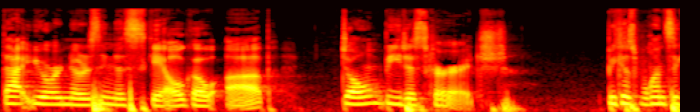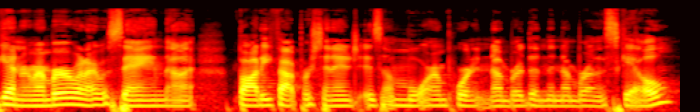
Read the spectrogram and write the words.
that you're noticing the scale go up. Don't be discouraged. Because once again, remember when I was saying that body fat percentage is a more important number than the number on the scale?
